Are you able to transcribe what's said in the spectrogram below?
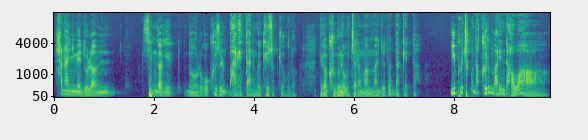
하나님의 놀라운 생각이 떠오르고 그것을 말했다는 거예요, 계속적으로. 내가 그분의 옷자락만 만져도 낫겠다. 입으로 자꾸 나 그런 말이 나와.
